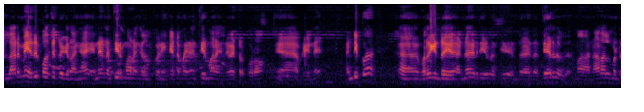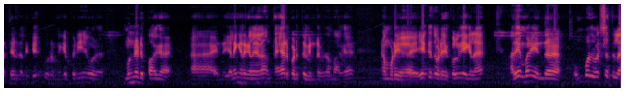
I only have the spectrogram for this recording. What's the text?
எல்லாருமே எதிர்பார்த்துட்டு இருக்கிறாங்க. என்னென்ன தீர்மானங்கள் இப்போ நீங்க கேட்ட மாதிரி என்ன தீர்மானங்கள் நிறைவேற்ற போறோம் அஹ் அப்படின்னு. கண்டிப்பா அஹ், வருகின்ற ரெண்டாயிரத்தி இருபத்தி இந்த இந்த தேர்தல் நாடாளுமன்ற தேர்தலுக்கு ஒரு மிகப்பெரிய ஒரு முன்னெடுப்பாக இந்த இளைஞர்களை எல்லாம் தயார்படுத்துகின்ற விதமாக நம்முடைய இயக்கத்துடைய கொள்கைகளை. அதே மாதிரி இந்த ஒன்பது வருஷத்துல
